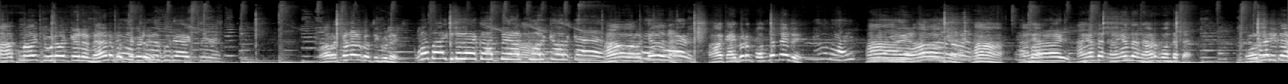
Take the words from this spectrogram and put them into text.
ആത്മാവ് ചൂടാക്കാണ് മേലെ കൊത്തിക്കൂടെ. ഉറക്കണ കൊത്തിക്കൂടെ. ആ. ഉറക്കാൻ തന്നെ. ആ കൈക്കൂടെ പൊന്തട്ടുണ്ട്. ആ ആ അങ്ങനെ ആ അങ്ങനെ. അങ്ങനെ തന്നെ അങ്ങനെ തന്നെ അവിടെ പൊന്തട്ടെ. പൊന്തിട്ടാണ്.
